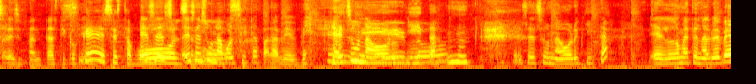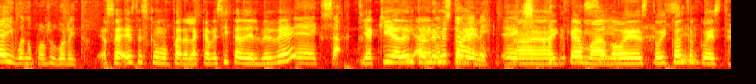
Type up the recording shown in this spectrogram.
parece fantástico. ¿Qué es esta bolsa? Esa es, una bolsita para bebé. Es una oruguita. Esa es una oruguita. Eh, lo meten al bebé y bueno, con su gorrito. O sea, este es como para la cabecita del bebé. Exacto. Y aquí adentro le meto a bebé. Exacto, Ay, qué amado esto. ¿Y cuánto cuesta?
